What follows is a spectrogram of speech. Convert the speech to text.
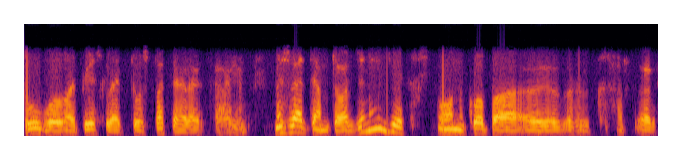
tuvo, lai pieslēgtu tos patērētājiem. Mēs vērtējam to atzinīgi un kopā eh, ar, ar, ar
